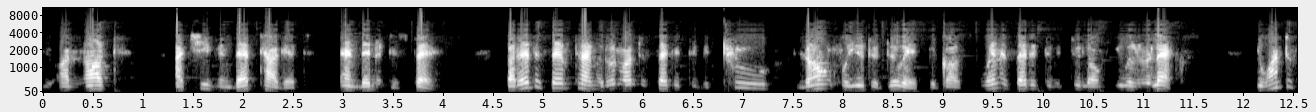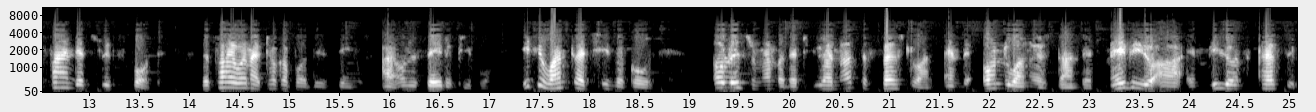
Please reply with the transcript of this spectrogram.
you are not achieving that target and then you despair. But at the same time, you don't want to set it to be too long for you to do it because when it to be too long, you will relax. You want to find that sweet spot. That's why when I talk about these things, I always say to people, if you want to achieve a goal, always remember that you are not the first one and the only one who has done that. Maybe you are a millionth person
